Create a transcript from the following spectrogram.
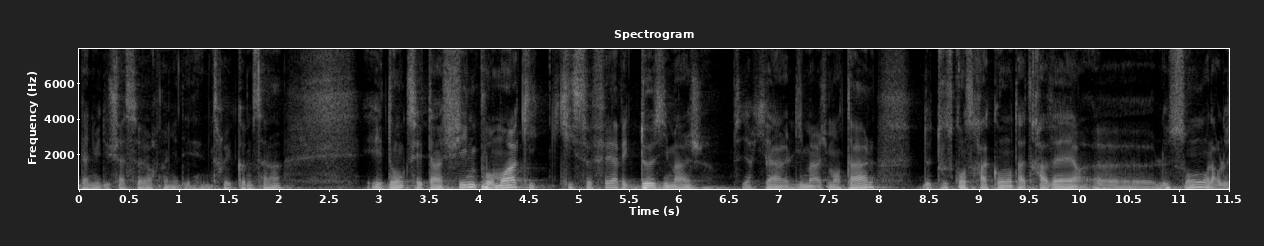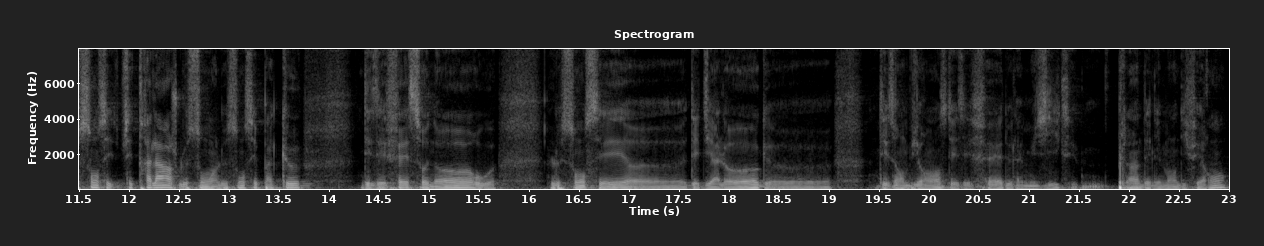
la, nuit du chasseur. il y a des trucs comme ça. Et donc c'est un film pour moi qui, qui, se fait avec deux images. C'est-à-dire qu'il y a l'image mentale de tout ce qu'on se raconte à travers euh, le son. Alors le son, c'est très large le son. Hein. Le son, c'est pas que des effets sonores. Ou, le son, c'est euh, des dialogues, euh, des ambiances, des effets, de la musique. C'est plein d'éléments différents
